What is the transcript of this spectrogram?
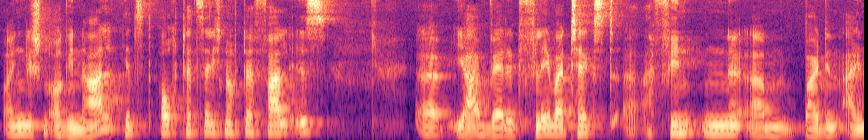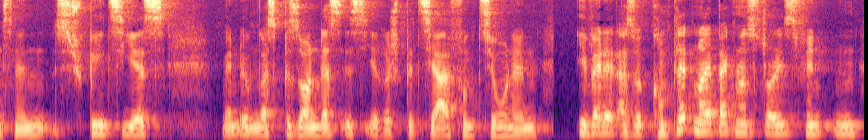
englischen Original jetzt auch tatsächlich noch der Fall ist. Äh, ja, werdet Flavortext äh, finden ähm, bei den einzelnen Spezies, wenn irgendwas besonders ist, ihre Spezialfunktionen. Ihr werdet also komplett neue Background Stories finden.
